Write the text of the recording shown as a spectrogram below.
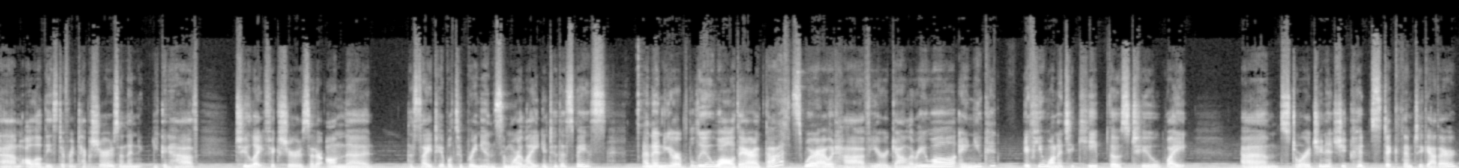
um, all of these different textures, and then you can have two light fixtures that are on the the side table to bring in some more light into the space. And then your blue wall there, that's where I would have your gallery wall, and you could, if you wanted to keep those two white um, storage units, you could stick them together.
